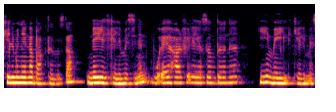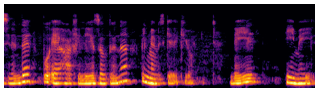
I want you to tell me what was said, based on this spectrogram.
kelimelerine baktığımızda mail kelimesinin bu e harfiyle yazıldığını, e-mail kelimesinin de bu e harfiyle yazıldığını bilmemiz gerekiyor. Mail, e-mail.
